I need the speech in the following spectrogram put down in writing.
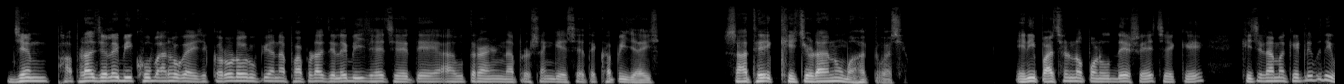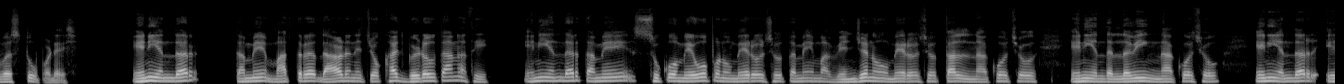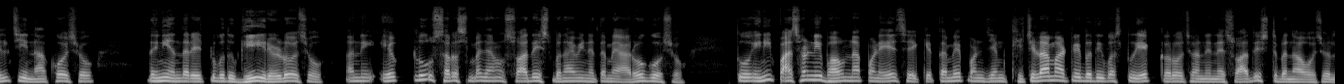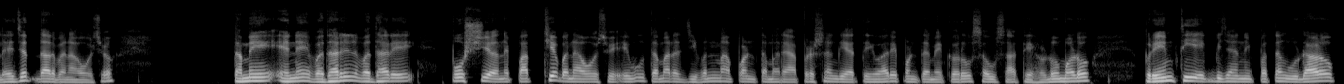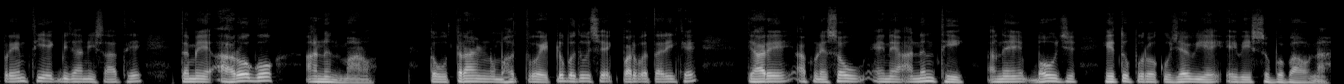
જેમ ફાફડા જલેબી ખૂબ આરોગાય છે, કરોડો રૂપિયાના ફાફડા જલેબી જે છે તે આ ઉત્તરાયણના પ્રસંગે છે તે ખપી જાય છે. સાથે ખીચડાનું મહત્ત્વ છે. એની પાછળનો પણ ઉદ્દેશ એ છે કે ખીચડામાં કેટલી બધી વસ્તુ પડે છે. એની અંદર તમે માત્ર દાળ અને ચોખા જ ભેળવતા નથી, એની અંદર તમે સૂકો મેવો પણ ઉમેરો છો, તમે એમાં વ્યંજનો ઉમેરો છો, તલ નાખો છો, એની અંદર લવિંગ નાખો છો, એની અંદર એલચી નાખો છો તેની અંદર એટલું બધું ઘી રેડો છો અને એટલું સરસ મજાનું સ્વાદિષ્ટ બનાવીને તમે આરોગો છો. તો એની પાછળની ભાવના પણ એ છે કે તમે પણ જેમ ખીચડામાં આટલી બધી વસ્તુ એક કરો છો અને એને સ્વાદિષ્ટ બનાવો છો, લહેજતદાર બનાવો છો, તમે એને વધારે ને વધારે પોષ્ય અને પાથ્ય બનાવો છો, એવું તમારા જીવનમાં પણ તમારે આ પ્રસંગે, આ તહેવારે પણ તમે કરો. સૌ સાથે હળો મળો પ્રેમથી એકબીજાની પતંગ ઉડાડો. પ્રેમથી એકબીજાની સાથે તમે આરોગો, આનંદ માણો. તો ઉત્તરાયણનું મહત્ત્વ એટલું બધું છે એક પર્વ તરીકે ત્યારે આપણે સૌ એને આનંદથી અને બહુ જ હેતુપૂર્વક ઉજવીએ એવી શુભ ભાવના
